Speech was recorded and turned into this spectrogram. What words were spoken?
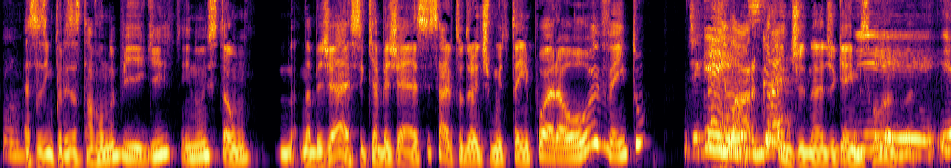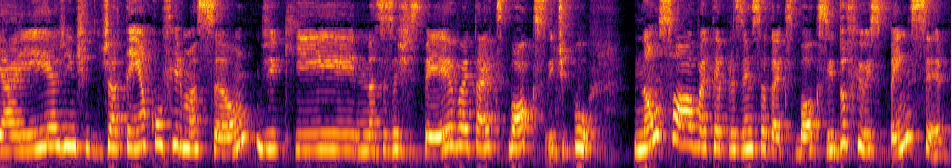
Sim. essas empresas estavam no Big e não estão na BGS. Que a BGS, certo, durante muito tempo era o evento de games, pilar né? grande, né? De games e, rolando. Né? E aí a gente já tem a confirmação de que na CCXP vai estar tá Xbox. E tipo, não só vai ter a presença do Xbox e do Phil Spencer,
